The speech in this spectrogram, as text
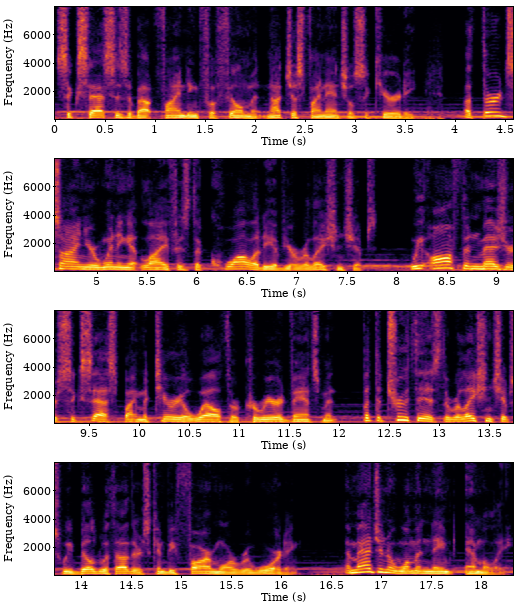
Success is about finding fulfillment, not just financial security. A third sign you're winning at life is the quality of your relationships. We often measure success by material wealth or career advancement, but the truth is the relationships we build with others can be far more rewarding. Imagine a woman named Emily.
